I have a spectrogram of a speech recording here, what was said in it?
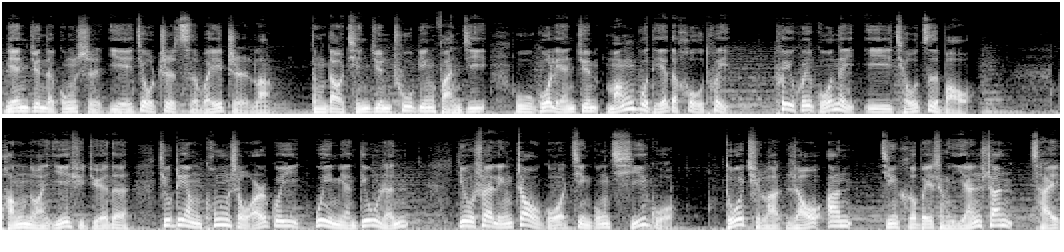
联军的攻势也就至此为止了。等到秦军出兵反击，五国联军忙不迭的后退，退回国内以求自保。庞暖也许觉得就这样空手而归未免丢人，又率领赵国进攻齐国，夺取了饶安。今河北省盐山才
